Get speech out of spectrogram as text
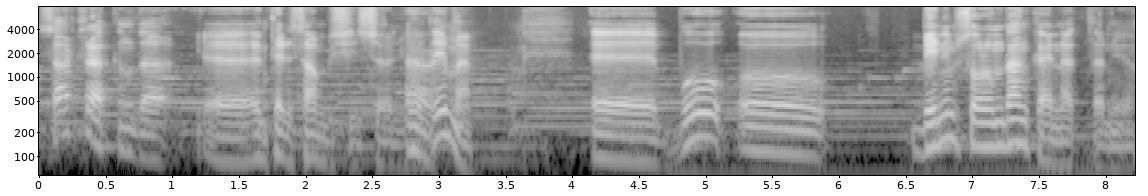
Sartre hakkında e, enteresan bir şey söylüyor Evet. değil mi? E, bu o, benim sorumdan kaynaklanıyor.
